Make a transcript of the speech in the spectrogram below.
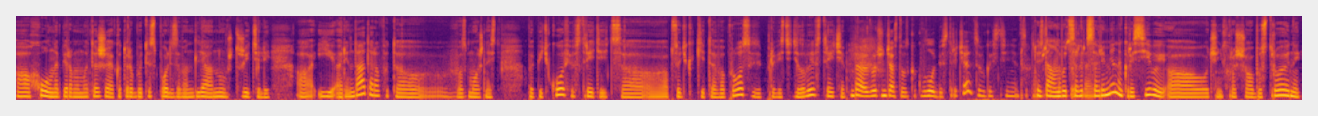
а, холл на первом этаже, который будет использован для нужд жителей а, и арендаторов. Это возможность попить кофе, встретиться, обсудить какие-то вопросы, провести деловые встречи. Да, это очень часто вот как в лобби встречаются в гостинице. То есть да, он будет обсуждают. современный, красивый, очень хорошо обустроенный,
